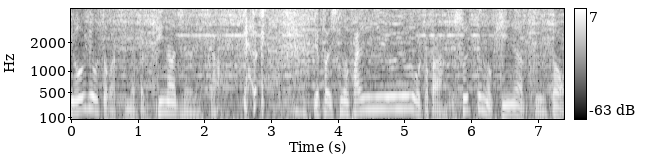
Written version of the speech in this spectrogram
容量とかって、ね、やっぱり気になるじゃないですか。やっぱりそのファイルの容量とかそういったのを気になってくると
